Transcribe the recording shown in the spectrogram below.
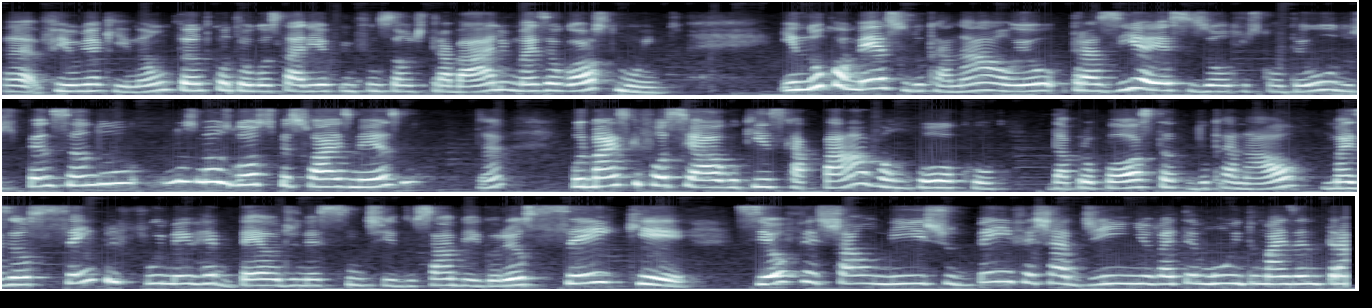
é, filme aqui. Não tanto quanto eu gostaria em função de trabalho, mas eu gosto muito. E no começo do canal eu trazia esses outros conteúdos pensando nos meus gostos pessoais mesmo, né? Por mais que fosse algo que escapava um pouco da proposta do canal, mas eu sempre fui meio rebelde nesse sentido, sabe, Igor? Eu sei que se eu fechar um nicho bem fechadinho, vai ter muito mais entrada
